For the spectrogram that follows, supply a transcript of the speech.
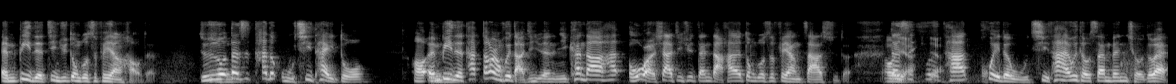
，Embiid 的禁区动作是非常好的，就是说，但是他的武器太多，哦，Embiid 的他当然会打进去的，你看到他偶尔下进去单打，他的动作是非常扎实的，但是因为他会的武器，他还会投三分球，对不对？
